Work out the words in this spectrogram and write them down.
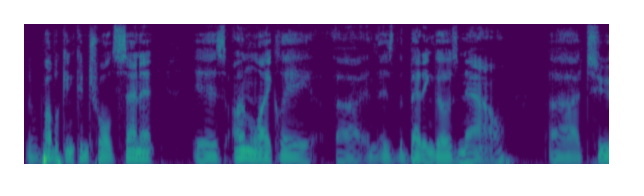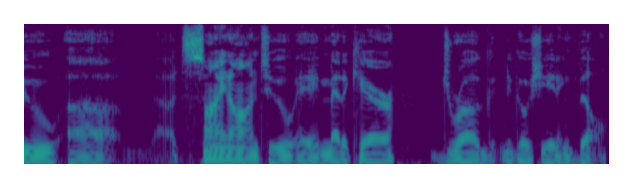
The Republican-controlled Senate is unlikely, uh, as the betting goes now, uh, to sign on to a Medicare drug negotiating bill.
